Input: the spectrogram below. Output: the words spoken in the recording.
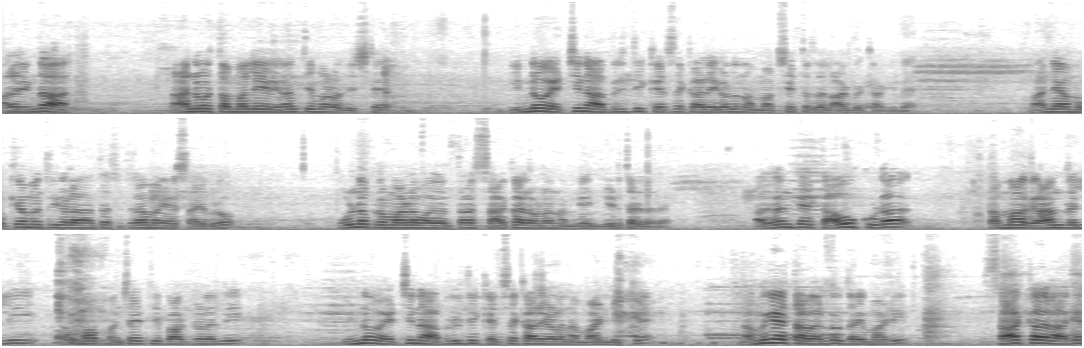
ಆದ್ದರಿಂದ ನಾನು ತಮ್ಮಲ್ಲಿ ವಿನಂತಿ ಮಾಡೋದಿಷ್ಟೇ, ಇನ್ನೂ ಹೆಚ್ಚಿನ ಅಭಿವೃದ್ಧಿ ಕೆಲಸ ಕಾರ್ಯಗಳು ನಮ್ಮ ಕ್ಷೇತ್ರದಲ್ಲಿ ಆಗಬೇಕಾಗಿದೆ. ಮಾನ್ಯ ಮುಖ್ಯಮಂತ್ರಿಗಳಾದಂಥ ಸಿದ್ದರಾಮಯ್ಯ ಸಾಹೇಬರು ಪೂರ್ಣ ಪ್ರಮಾಣವಾದಂಥ ಸಹಕಾರವನ್ನು ನಮಗೆ ನೀಡ್ತಾ ಇದ್ದಾರೆ. ಅದರಂತೆ ತಾವು ಕೂಡ ತಮ್ಮ ಗ್ರಾಮದಲ್ಲಿ, ತಮ್ಮ ಪಂಚಾಯಿತಿ ಭಾಗಗಳಲ್ಲಿ ಇನ್ನೂ ಹೆಚ್ಚಿನ ಅಭಿವೃದ್ಧಿ ಕೆಲಸ ಕಾರ್ಯಗಳನ್ನು ಮಾಡಲಿಕ್ಕೆ ನಮಗೆ ತಾವೆಲ್ಲರೂ ದಯಮಾಡಿ ಸಹಕಾರ ಹಾಗೆ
